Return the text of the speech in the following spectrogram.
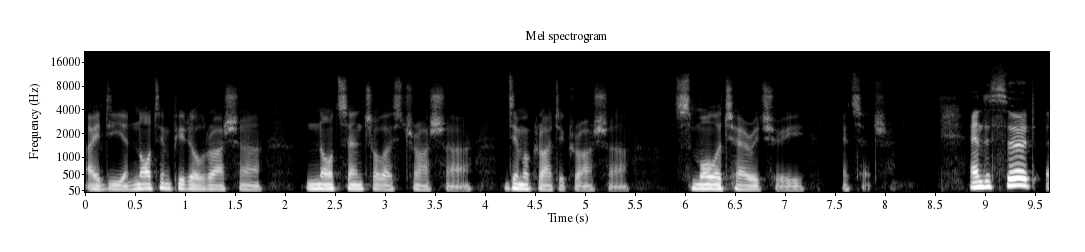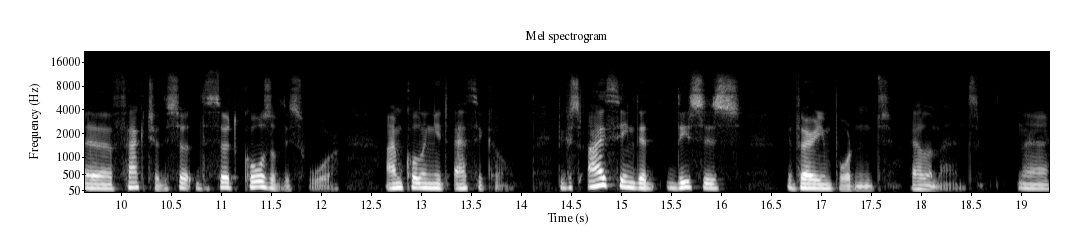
idea not imperial Russia, not centralized Russia, democratic Russia, smaller territory, etc. And the third uh, factor, the, third, the third cause of this war, I'm calling it ethical, because I think that this is a very important element. Uh,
